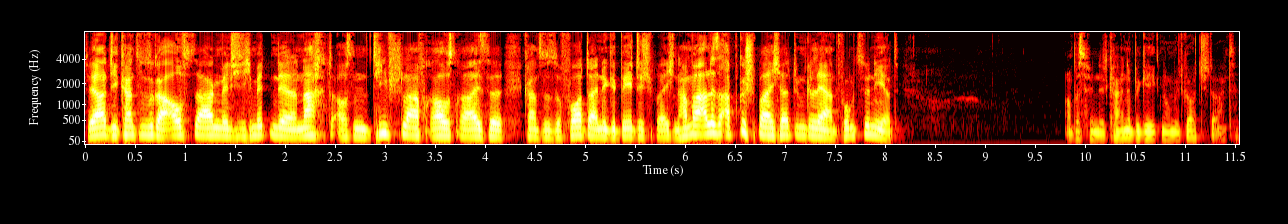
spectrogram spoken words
Ja, die kannst du sogar aufsagen, wenn ich dich mitten in der Nacht aus dem Tiefschlaf rausreiße, kannst du sofort deine Gebete sprechen. Haben wir alles abgespeichert und gelernt. Funktioniert. Aber es findet keine Begegnung mit Gott statt.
